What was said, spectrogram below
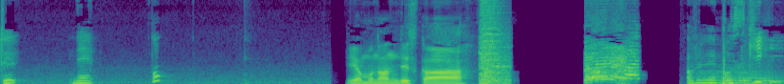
る、ね、ぽ。いや、もう何ですか？オルネポ好き。オルネ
